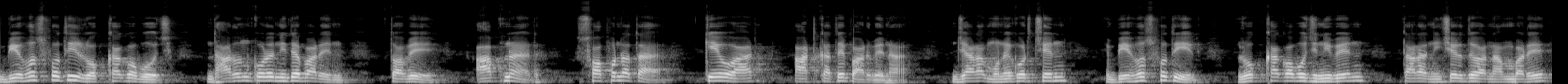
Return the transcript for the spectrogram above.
বৃহস্পতির রক্ষা কবচ ধারণ করে নিতে পারেন, তবে আপনার সফলতা কেউ আর আটকাতে পারবে না। যারা মনে করছেন বৃহস্পতির রক্ষা কবচ নেবেন, তারা নিচের দেওয়া নাম্বারে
